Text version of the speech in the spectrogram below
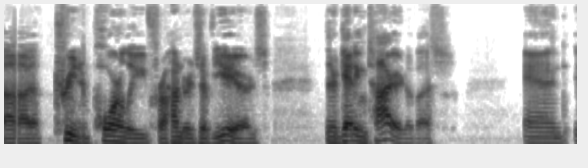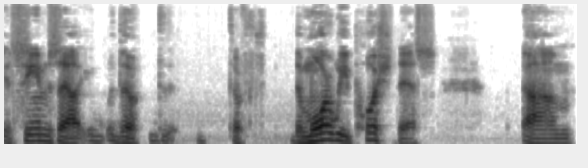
uh, treated poorly for hundreds of years, they're getting tired of us, and it seems that the the the, the more we push this, um,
